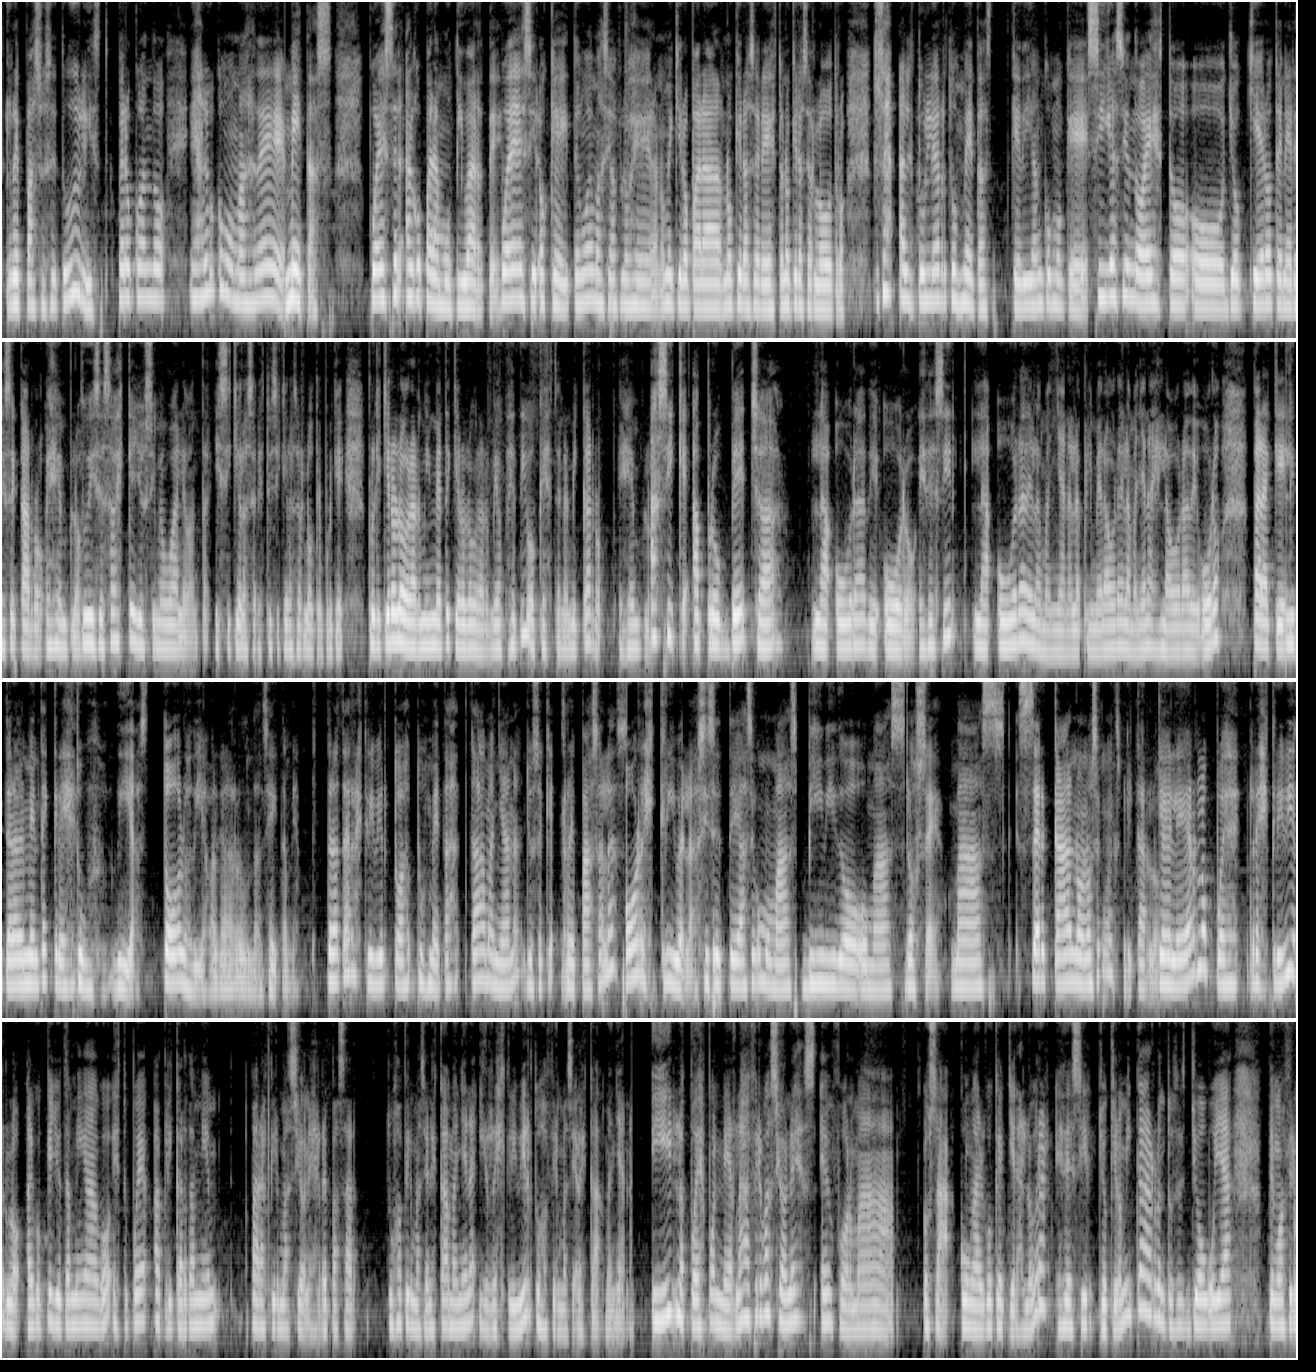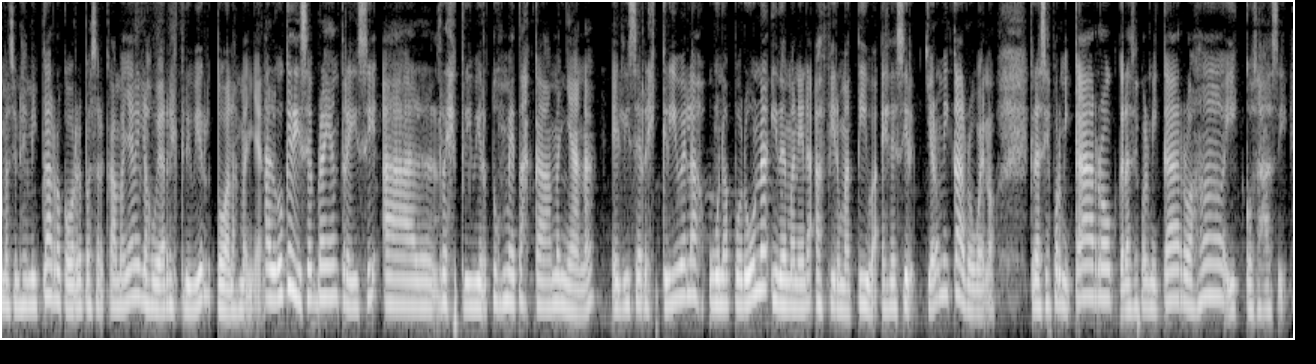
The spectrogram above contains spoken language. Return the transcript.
repaso ese to-do list. Pero cuando es algo como más de metas, puede ser algo para motivarte. Puede decir, ok, tengo demasiada flojera, no me quiero parar, no quiero hacer esto, no quiero hacer lo otro. Entonces, al tú leer tus metas, que digan como que sigue haciendo esto o yo quiero tener ese carro, ejemplo, tú dices, sabes que yo sí me voy a levantar y sí quiero hacer esto y sí quiero hacer lo otro, porque, porque quiero lograr mi meta y quiero lograr mi objetivo, que es tener mi carro, ejemplo. Así que aprovecha la hora de oro, es decir, la hora de la mañana. La primera hora de la mañana es la hora de oro para que literalmente crees tus días, todos los días, valga la redundancia ahí también. Trata de reescribir todas tus metas cada mañana. Yo sé que repásalas o reescríbelas si se te hace como más vívido o más, no sé, más cercano, no sé cómo explicarlo. Que leerlo, pues reescribirlo. Algo que yo también hago, esto puede aplicar también para afirmaciones, repasar tus afirmaciones cada mañana y reescribir tus afirmaciones cada mañana. Y los puedes poner las afirmaciones en forma, o sea, con algo que quieras lograr. Es decir, yo quiero mi carro, entonces yo voy a, tengo afirmaciones en mi carro que voy a repasar cada mañana y las voy a reescribir todas las mañanas. Algo que dice Brian Tracy al reescribir tus metas cada mañana él dice, reescríbelas una por una y de manera afirmativa. Es decir, quiero mi carro, bueno, gracias por mi carro, gracias por mi carro, ajá, y cosas así.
